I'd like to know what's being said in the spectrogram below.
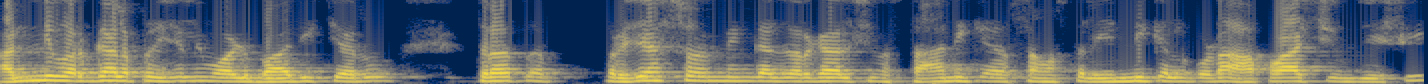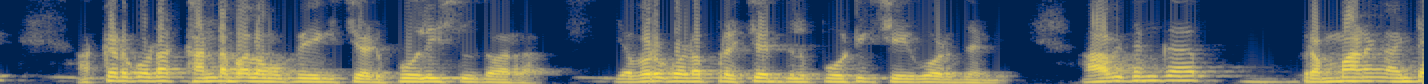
అన్ని వర్గాల ప్రజల్ని వాళ్ళు బాధించారు. తర్వాత ప్రజాస్వామ్యంగా జరగాల్సిన స్థానిక సంస్థల ఎన్నికలను కూడా అపహాస్యం చేసి అక్కడ కూడా కండబలం ఉపయోగించాడు పోలీసుల ద్వారా. ఎవరు కూడా ప్రత్యర్థులు పోటీ చేయకూడదని. ఆ విధంగా బ్రహ్మాండంగా అంటే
